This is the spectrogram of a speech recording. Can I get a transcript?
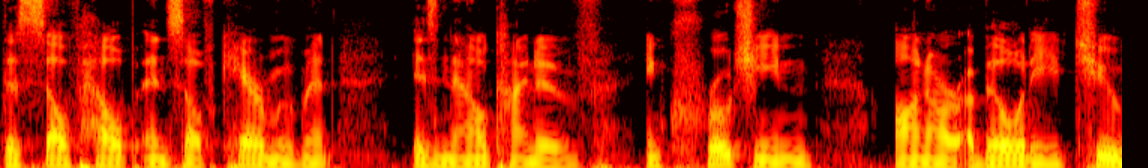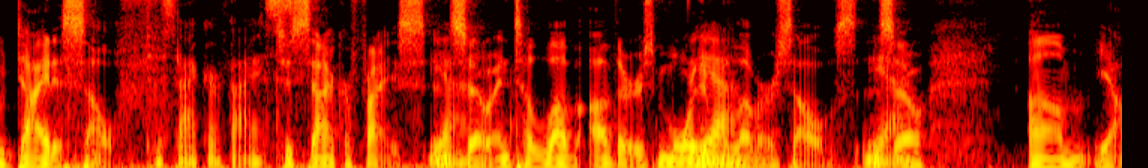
the self-help and self-care movement is now kind of encroaching on our ability to die to self To sacrifice. to sacrifice Yeah. and so and to love others more than Yeah. we love ourselves and Yeah. so um yeah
